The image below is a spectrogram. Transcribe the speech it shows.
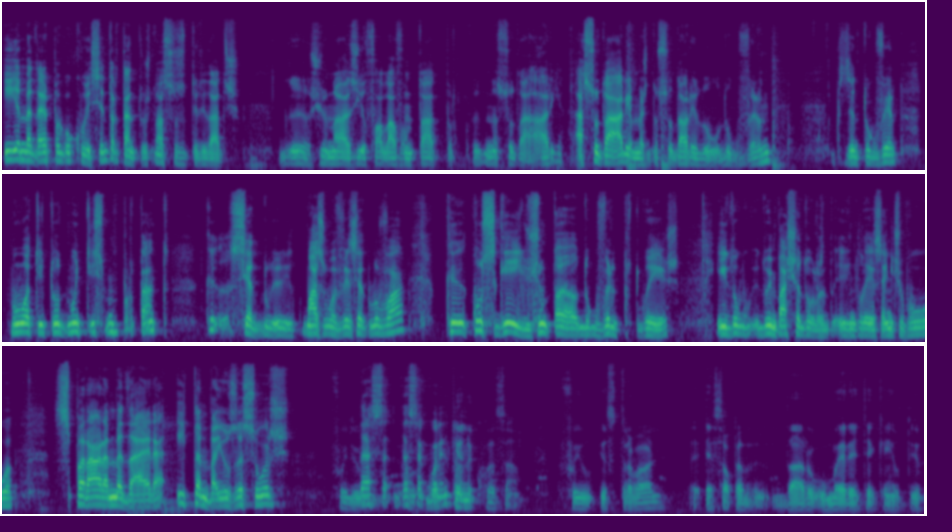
e a Madeira pagou com isso. Entretanto, as nossas autoridades regionais, e eu falo à vontade porque não sou da área, ah, sou da área, mas não sou da área do, do governo, Presidente do Governo, tomou uma atitude muitíssimo importante, que se é de, mais uma vez é de louvar, que consegui, junto ao, do Governo português e do, do embaixador inglês em Lisboa, separar a Madeira e também os Açores do, dessa, dessa quarentena. pequena correção. Foi esse trabalho, é só para dar o mérito a quem eu teve,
